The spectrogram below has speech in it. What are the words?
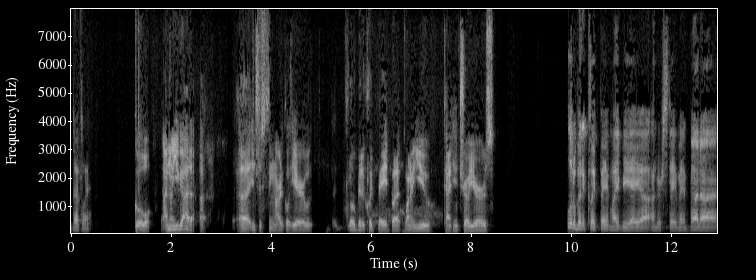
definitely. Cool. I know you got a, a interesting article here, with a little bit of clickbait, but why don't you kind of intro yours? A little bit of clickbait might be a uh, understatement, but uh,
